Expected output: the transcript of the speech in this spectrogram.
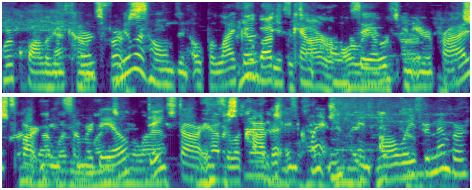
where quality comes first. Miller Homes in Opelika, Discount Home Sales in? Enterprise, Spartan in whether the money's gonna Summerdale. Daystar in have Sylacauga and for how to Clinton, generate and income. always remember,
